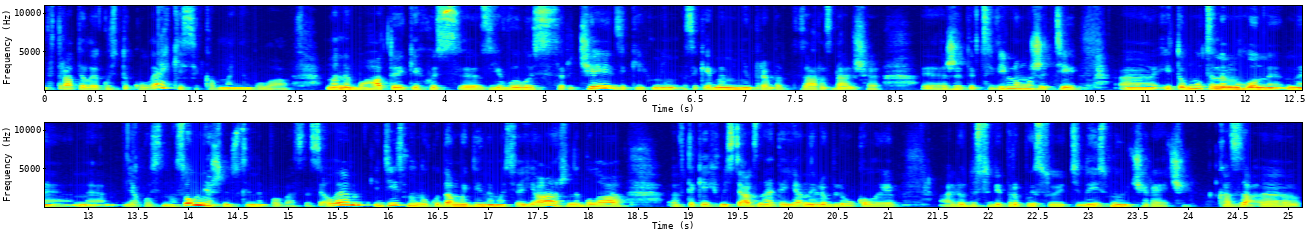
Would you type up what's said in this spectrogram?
втратила якусь таку легкість, яка в мене була. У мене багато якихось е, з'явилось речей, з, яких з якими мені треба зараз далі жити в цивільному житті. Е, І тому це не могло не, не, не якось на зовнішності не повестися. Але дійсно, ну куди ми дінемося? Я ж не була в таких місцях. Знаєте, я не люблю, коли е, люди собі приписують неіснуючі речі. Каза, е,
